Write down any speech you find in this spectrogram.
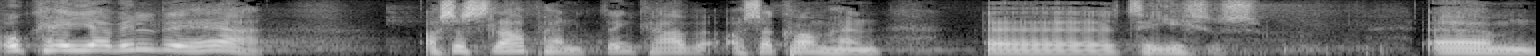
Okay, jeg vil det her. Og så slap han den kappe, og så kom han øh, til Jesus. Um,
